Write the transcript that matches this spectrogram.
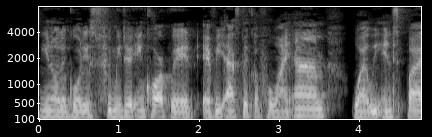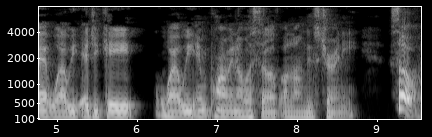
You know, the goal is for me to incorporate every aspect of who I am, why we inspire, why we educate, why we empowering ourselves along this journey. So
